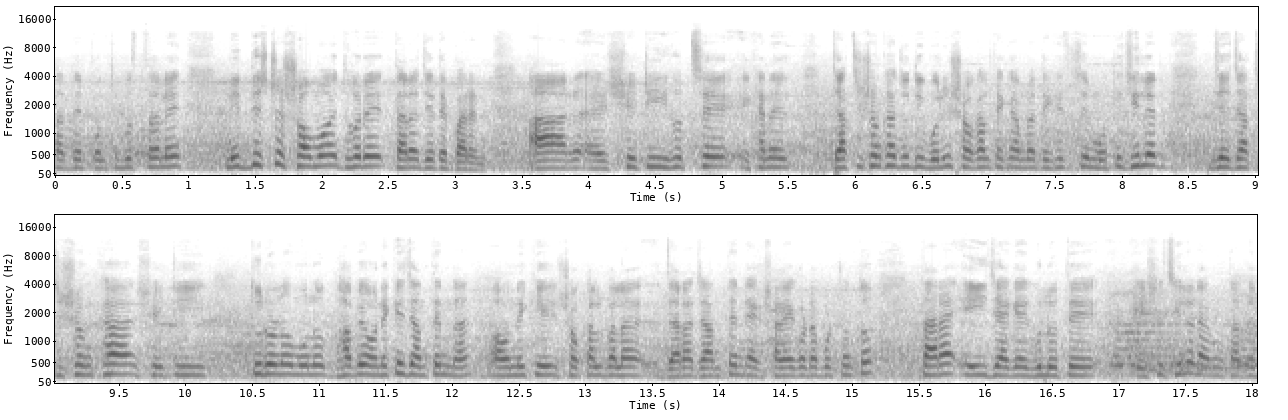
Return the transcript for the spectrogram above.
তাদের গন্তব্যস্থলে নির্দিষ্ট সময় ধরে তারা যেতে পারেন। আর সেটি হচ্ছে এখানে যাত্রী সংখ্যা যদি বলি, সকাল থেকে আমরা দেখেছি মতিঝিলের যে যাত্রী সংখ্যা, সেটি তুলনামূলকভাবে অনেকে জানতেন না। অনেকে সকালবেলা যারা জানতেন, এক সাড়ে এগারোটা পর্যন্ত, তারা এই জায়গাগুলোতে এসেছিলেন এবং তাদের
